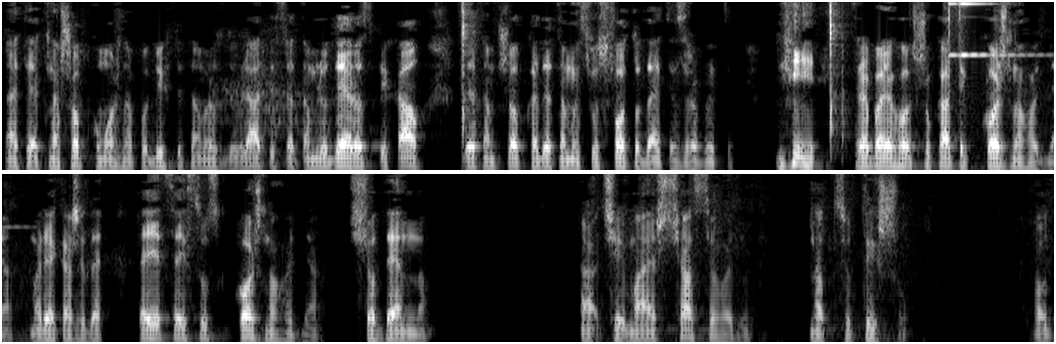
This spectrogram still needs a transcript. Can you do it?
Знаєте, як на шопку можна побігти, там роздивлятися, там людей розпіхав, де там шопка, де там Ісус фото дайте зробити. Ні, треба його шукати кожного дня. Марія каже, де дається Ісус кожного дня, щоденно. А чи маєш час сьогодні на цю тишу? От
